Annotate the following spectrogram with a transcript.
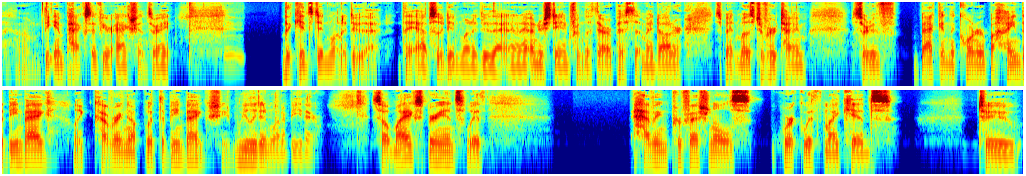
um, the impacts of your actions, right? The kids didn't want to do that. They absolutely didn't want to do that. And I understand from the therapist that my daughter spent most of her time sort of back in the corner behind the beanbag, like covering up with the beanbag. She really didn't want to be there. So my experience with having professionals work with my kids to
